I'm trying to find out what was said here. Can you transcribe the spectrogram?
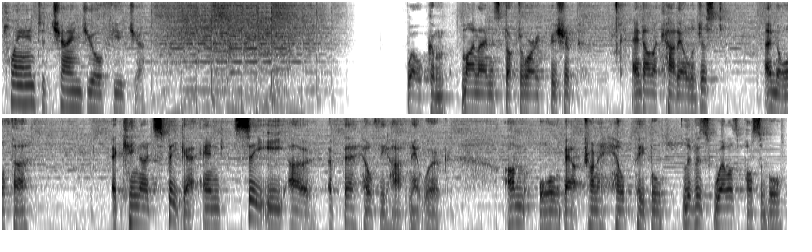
plan to change your future. Welcome. My name is Dr. Warwick Bishop, and I'm a cardiologist, an author, a keynote speaker, and CEO of the Healthy Heart Network. I'm all about trying to help people live as well as possible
